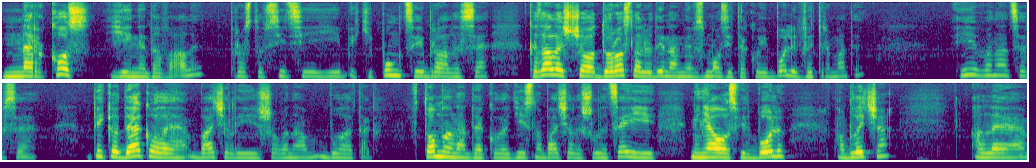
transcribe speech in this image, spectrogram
наркоз їй не давали. Просто всі ці її які пункції брали все. Казали, що доросла людина не в змозі такої болі витримати. І вона це все. Тільки деколи бачили її, що вона була так втомлена, деколи дійсно бачили, що лице її мінялось від болю, обличчя. Але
